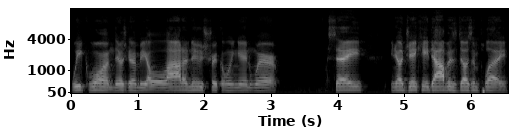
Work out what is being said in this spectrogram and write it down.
week one there's going to be a lot of news trickling in where, say, you know, J.K. Dobbins doesn't play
